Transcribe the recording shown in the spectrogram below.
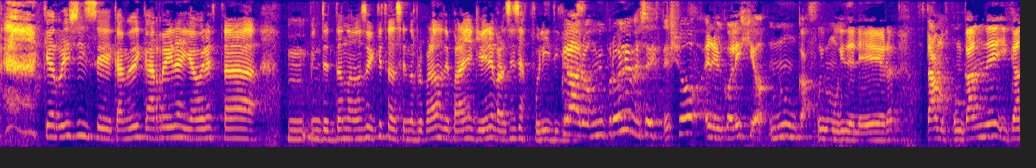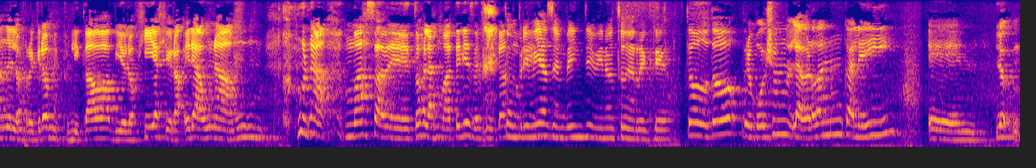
que Reggie se cambió de carrera y ahora está intentando, no sé, ¿qué estás haciendo? Preparándote para el año que viene para ciencias políticas. Claro, mi problema es este. Yo en el colegio nunca fui muy de leer. Estábamos con Cande y Cande en los recreos me explicaba biología, geografía. Era una, un- una masa de todas las materias explicando. Comprimidas en 20 minutos de recreo. Todo, todo. Pero porque yo la verdad nunca leí. Lo-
